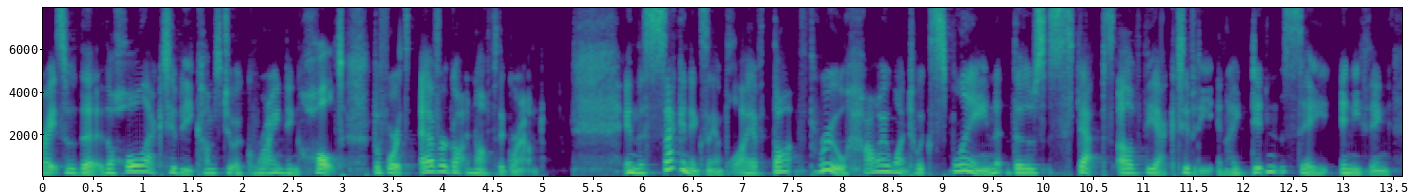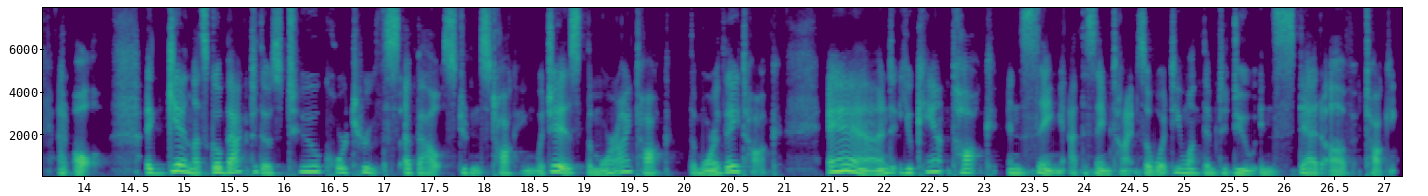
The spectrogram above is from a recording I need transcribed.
right? So the, the whole activity comes to a grinding halt before it's ever gotten off the ground. In the second example, I have thought through how I want to explain those steps of the activity, and I didn't say anything at all. Again, let's go back to those two core truths about students talking, which is the more I talk, the more they talk. And you can't talk and sing at the same time. So, what do you want them to do instead of talking?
